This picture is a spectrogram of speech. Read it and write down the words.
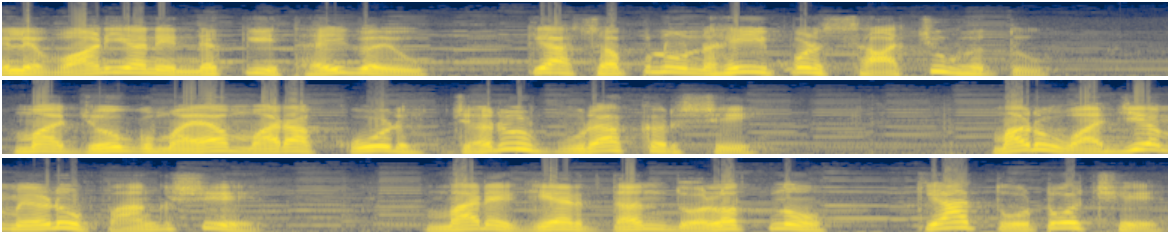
એટલે વાણિયાને નક્કી થઈ ગયું કે આ સપનું નહીં, પણ સાચું હતું. માં જોગમાયા મારા કોડ જરૂર પૂરા કરશે. મારું વાજ્ય મેળું ભાંગશે. મારે ઘેર ધન દોલતનો ક્યાં તોટો છે?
